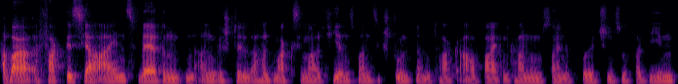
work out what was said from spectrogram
aber Fakt ist ja eins, während ein Angestellter halt maximal 24 Stunden am Tag arbeiten kann, um seine Brötchen zu verdienen,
